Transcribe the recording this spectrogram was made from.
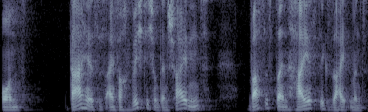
Und daher ist es einfach wichtig und entscheidend, was ist dein highest excitement?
